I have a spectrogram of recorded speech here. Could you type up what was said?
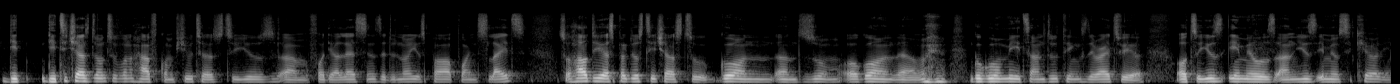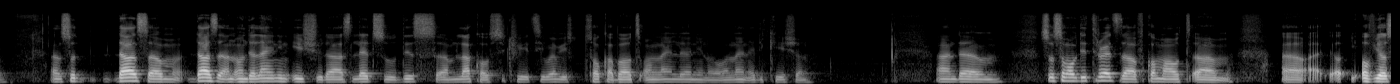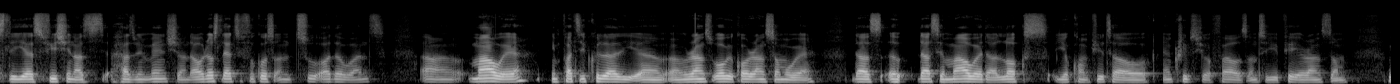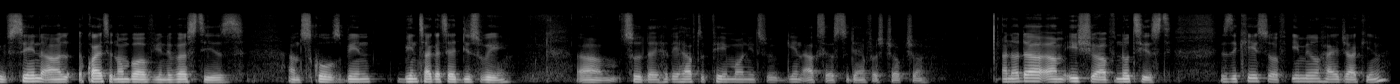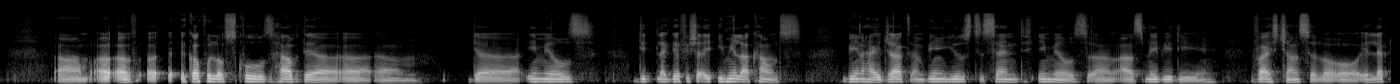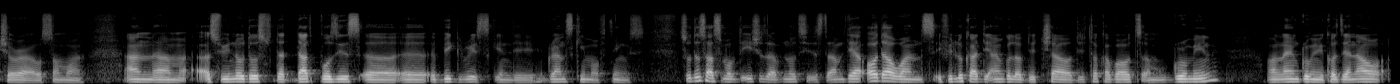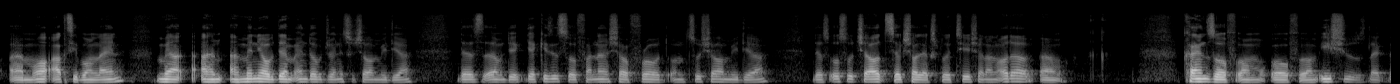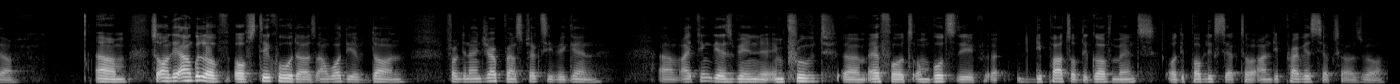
the, the teachers don't even have computers to use um, for their lessons. They do not use PowerPoint slides. So how do you expect those teachers to go on, on Zoom or go on um, Google Meet and do things the right way, or to use emails and use email securely? And so that's, um, that's an underlying issue that has led to this um, lack of security when we talk about online learning or online education. And um, so some of the threats that have come out, um, uh, obviously, yes, phishing has, has been mentioned. I would just like to focus on two other ones. Uh, malware, in particularly um, um, rans what we call ransomware. That's a, that's a malware that locks your computer or encrypts your files until you pay a ransom. We've seen uh, quite a number of universities and schools being, being targeted this way. Um, so they, they have to pay money to gain access to the infrastructure. Another um, issue I've noticed is the case of email hijacking um, a, couple of schools have their uh, um, their emails, like the official email accounts, being hijacked and being used to send emails um, as maybe the vice chancellor or a lecturer or someone. And um, as we know, those, that, that poses a, a, big risk in the grand scheme of things. So those are some of the issues I've noticed. Um, there are other ones. If you look at the angle of the child, you talk about um, grooming, online grooming because they're now uh, more active online, and, and, many of them end up joining social media. There's um, there, are cases of financial fraud on social media. There's also child sexual exploitation and other um, kinds of um, of um, issues like that. Um, so on the angle of, of stakeholders and what they've done, from the Nigeria perspective again, um, I think there's been improved um, effort on both the, uh, the part of the government or the public sector and the private sector as well.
